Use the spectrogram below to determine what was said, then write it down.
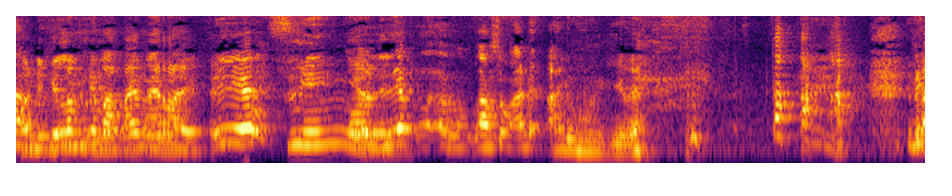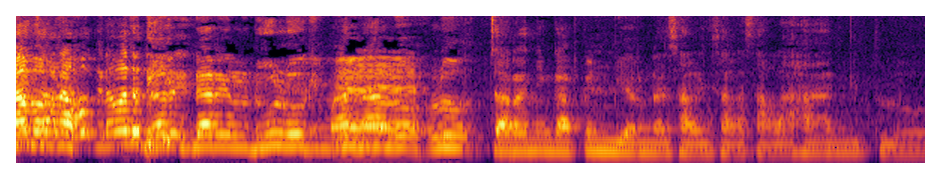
Kalau di film ini matanya merah ya. Iya, Sing. Kalau dilihat lang- langsung ada aduh gila. Kenapa, kenapa kenapa tadi? dari dari lu dulu gimana Iya, lu iya. lu cara nyingkapin biar nggak saling salah salahan gitu loh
